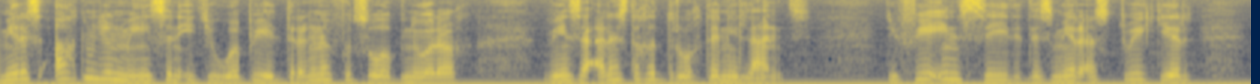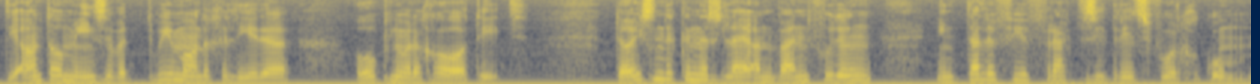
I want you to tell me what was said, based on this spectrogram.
Meer as 8 miljoen mense in Ethiopië het dringende voedsel op nodig weens een ernstige droogte in die land. Die VN sê dit is meer as 2 keer die aantal mense wat 2 maanden gelede hulp nodig gehad het. Duisende kinders lei aan wanvoeding en talle vee vrektes het reeds voorgekom,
